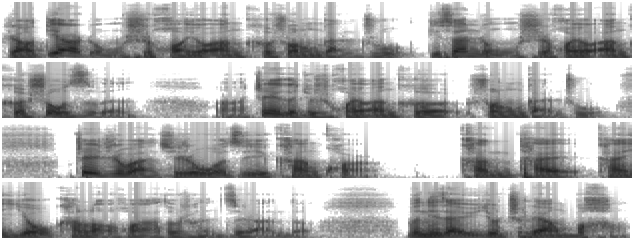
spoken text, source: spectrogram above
然后第二种是黄釉暗刻双龙赶珠，第三种是黄釉暗刻寿字纹啊，这个就是黄釉暗刻双龙赶珠。这只碗其实我自己看款、看胎、看釉、看老化都是很自然的，问题在于就质量不好。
